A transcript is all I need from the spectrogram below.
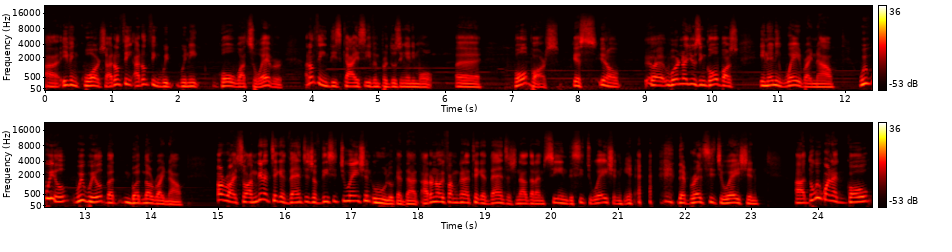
Uh, even quartz. I don't think i don't think we, we need gold whatsoever. I don't think this guy is even producing any more uh, gold bars because you know uh, we're not using gold bars in any way right now. We will we will but but not right now all right so i'm gonna take advantage of this situation. Ooh, look at that. I don't know if i'm gonna take advantage now that i'm seeing the situation here the bread situation. Uh do we want to go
